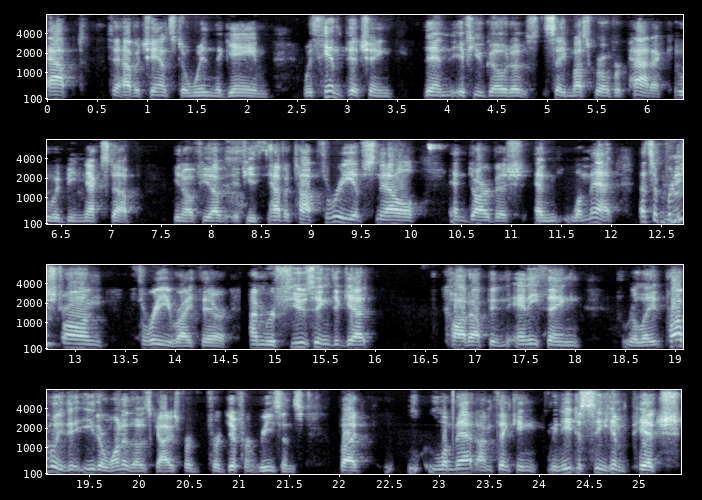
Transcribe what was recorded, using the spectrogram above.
apt to have a chance to win the game with him pitching than if you go to, say, Musgrove or Paddack, who would be next up You know, if you have if you have a top three of Snell and Darvish and Lamet, that's a pretty mm-hmm. strong three right there. I'm refusing to get caught up in anything related, probably to either one of those guys for for different reasons. But Lamet, I'm thinking we need to see him pitch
